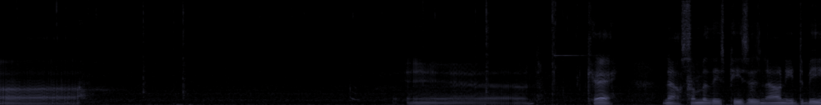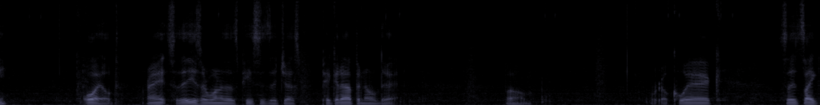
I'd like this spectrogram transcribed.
Uh, and, okay. Now, some of these pieces now need to be oiled, right? So these are one of those pieces that just pick it up and it'll do it. Boom. Real quick. So it's like,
